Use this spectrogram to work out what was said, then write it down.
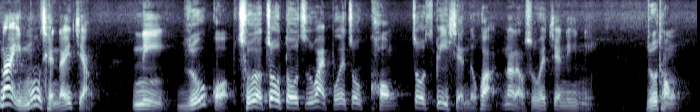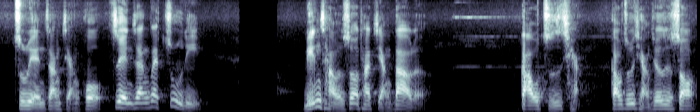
那以目前来讲，你如果除了做多之外不会做空做避险的话，那老师会建议你，如同朱元璋讲过，朱元璋在助理明朝的时候，他讲到了高职强，高职强就是说，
